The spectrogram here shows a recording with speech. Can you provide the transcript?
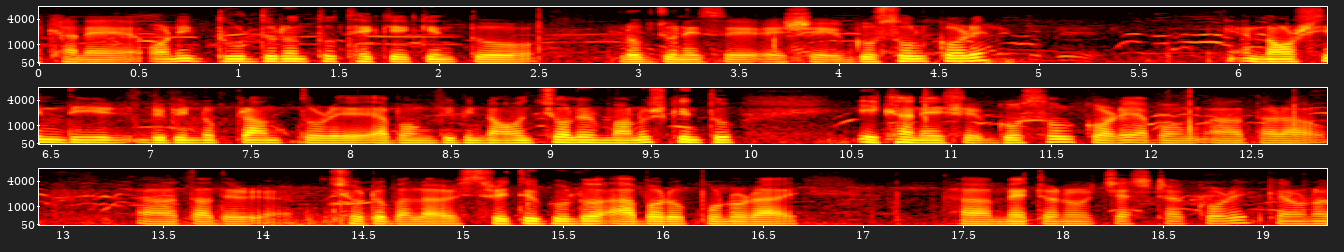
এখানে অনেক দূর দূরান্ত থেকে কিন্তু লোকজন এসে এসে গোসল করে। নরসিংদীর বিভিন্ন প্রান্তরে এবং বিভিন্ন অঞ্চলের মানুষ কিন্তু এখানে এসে গোসল করে এবং তারা তাদের ছোটোবেলার স্মৃতিগুলো আবারও পুনরায় মেটানোর চেষ্টা করে। কেননা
